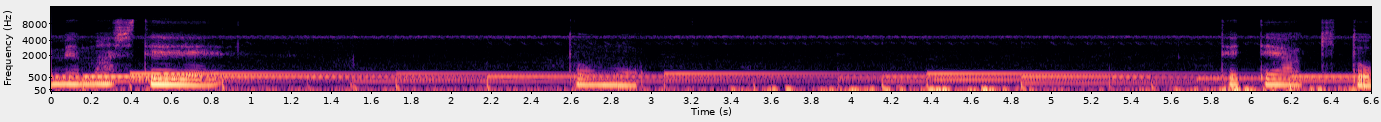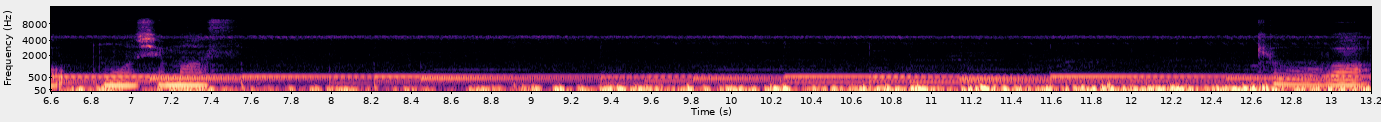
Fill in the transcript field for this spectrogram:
じめましてどうも。ててあきと申します。今日は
